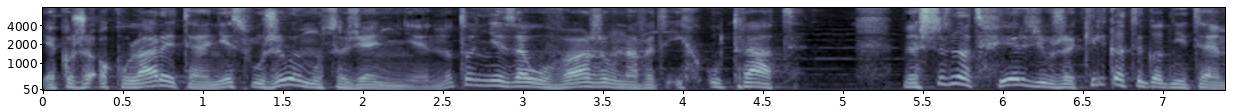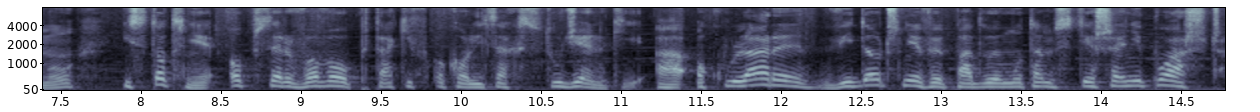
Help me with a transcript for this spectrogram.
Jako, że okulary te nie służyły mu codziennie, no to nie zauważył nawet ich utraty. Mężczyzna twierdził, że kilka tygodni temu istotnie obserwował ptaki w okolicach studzienki, a okulary widocznie wypadły mu tam z kieszeni płaszcza.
